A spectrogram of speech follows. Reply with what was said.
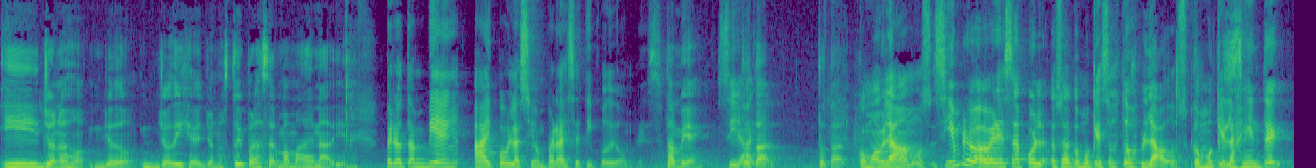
Y yo no, yo, yo dije, yo no estoy para ser mamá de nadie. Pero también hay población para ese tipo de hombres. También. Sí, hay. total, total. Como hablábamos, siempre va a haber esa, o sea, como que esos dos lados, como que la gente,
